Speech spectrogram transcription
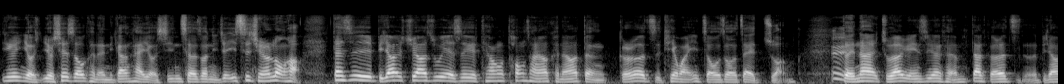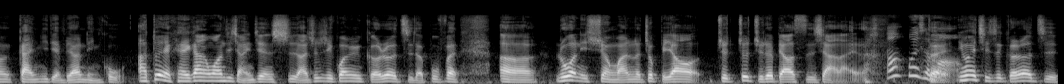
因为有有些时候可能你刚开始有新车的时候，你就一次全都弄好，但是比较需要注意的是，通通常要可能要等隔热纸贴完一周之后再装。嗯对，那主要原因是因为可能但隔热纸呢比较干一点，比较凝固啊。对，可以刚刚忘记讲一件事啊，就是关于隔热纸的部分，呃，如果你选完了，就不要就就绝对不要撕下来了。哦，为什 对么，？因为其实隔热纸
